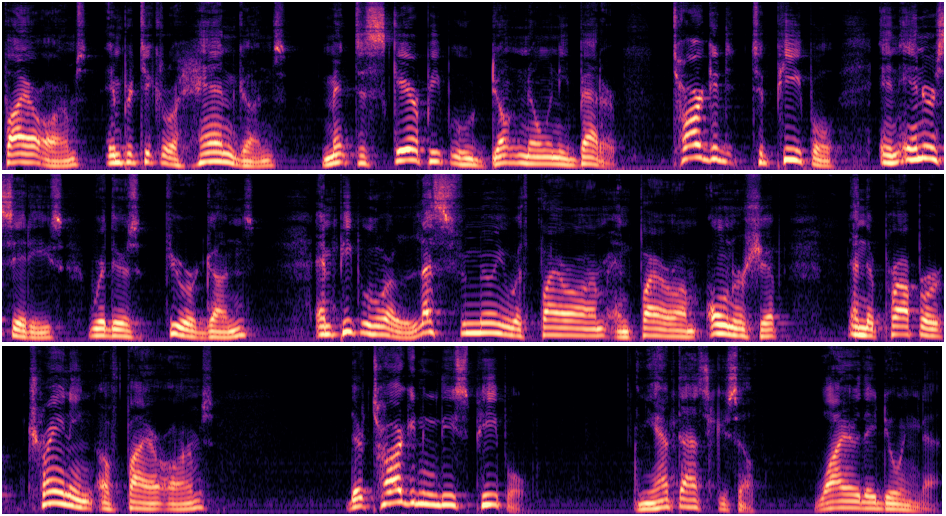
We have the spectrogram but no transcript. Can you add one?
firearms, in particular handguns, meant to scare people who don't know any better, targeted to people in inner cities where there's fewer guns, and people who are less familiar with firearm and firearm ownership and the proper training of firearms. They're targeting these people. And you have to ask yourself, why are they doing that?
